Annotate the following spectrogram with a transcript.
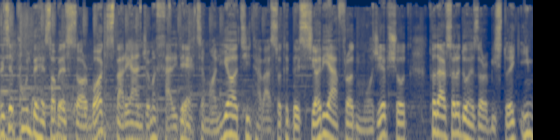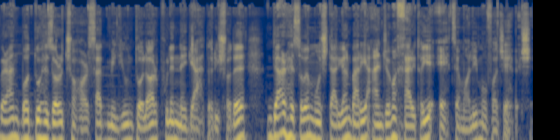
واریز پول به حساب استارباکس برای انجام خرید احتمالی آتی توسط بسیاری افراد موجب شد تا در سال 2021 این برند با 2400 میلیون دلار پول نگهداری شده در حساب مشتریان برای انجام خریدهای احتمالی مواجه بشه.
